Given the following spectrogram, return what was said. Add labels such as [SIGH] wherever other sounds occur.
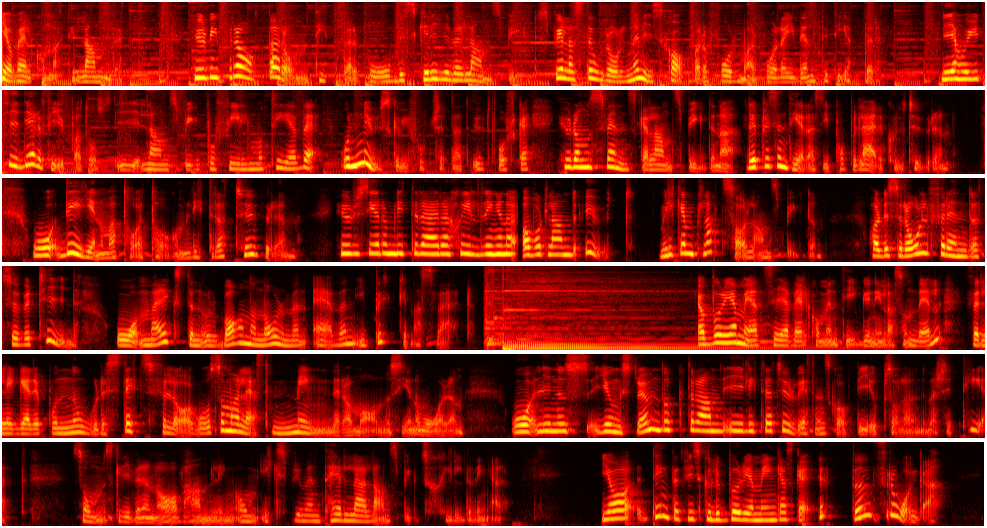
Hej och välkomna till landet. Hur vi pratar om, tittar på och beskriver landsbygd spelar stor roll när vi skapar och formar våra identiteter. Vi har ju tidigare fördjupat oss i landsbygd på film och TV och nu ska vi fortsätta att utforska hur de svenska landsbygderna representeras i populärkulturen. Och det genom att ta ett tag om litteraturen. Hur ser de litterära skildringarna av vårt land ut? Vilken plats har landsbygden? Har dess roll förändrats över tid och märks den urbana normen även i böckernas värld? Jag börjar med att säga välkommen till Gunilla Sondell, förläggare på Norstedts förlag och som har läst mängder av manus genom åren. Och Linus Ljungström, doktorand i litteraturvetenskap vid Uppsala universitet, som skriver en avhandling om experimentella landsbygdsskildringar. Jag tänkte att vi skulle börja med en ganska öppen fråga.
